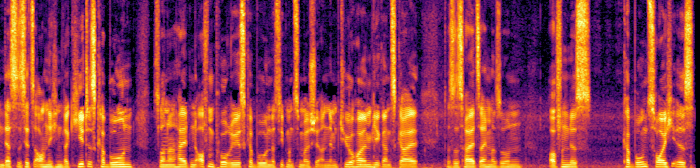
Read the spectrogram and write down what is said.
Und das ist jetzt auch nicht ein lackiertes Carbon, sondern halt ein offenporiges Carbon. Das sieht man zum Beispiel an dem Türholm hier ganz geil. Dass es halt, sag ich mal, so ein offenes Carbonzeug ist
